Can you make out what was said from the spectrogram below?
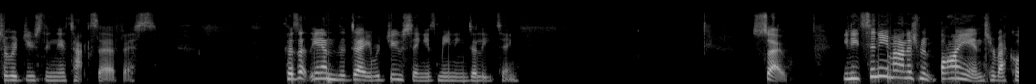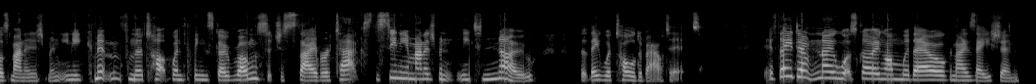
to reducing the attack surface. Because at the end of the day, reducing is meaning deleting. So you need senior management buy-in to records management. You need commitment from the top when things go wrong, such as cyber attacks. The senior management need to know that they were told about it. If they don't know what's going on with their organization,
